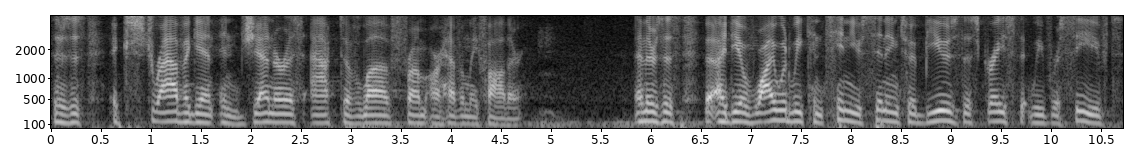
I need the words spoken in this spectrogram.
There's this extravagant and generous act of love from our Heavenly Father. And there's this idea of why would we continue sinning to abuse this grace that we've received?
